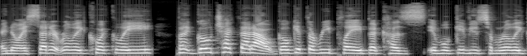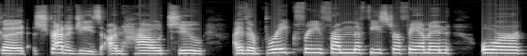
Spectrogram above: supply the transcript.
I know I said it really quickly, but go check that out. Go get the replay because it will give you some really good strategies on how to either break free from the feast or famine or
